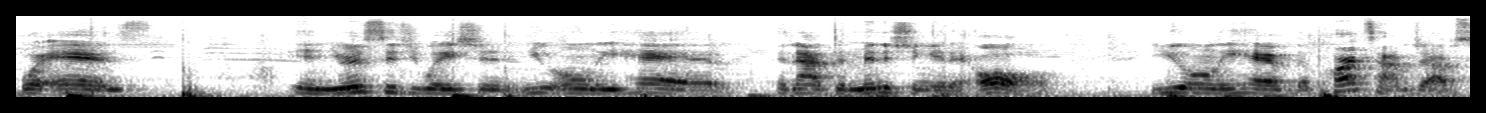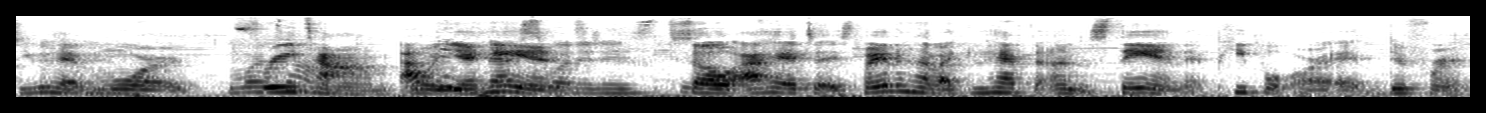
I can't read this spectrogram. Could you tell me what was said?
Whereas in your situation, you only have, and not diminishing it at all, you only have the part time job, so you have mm-hmm. more, More free time, I on think your that's hands. what it is. So I had to explain to her like you have to understand that people are at different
